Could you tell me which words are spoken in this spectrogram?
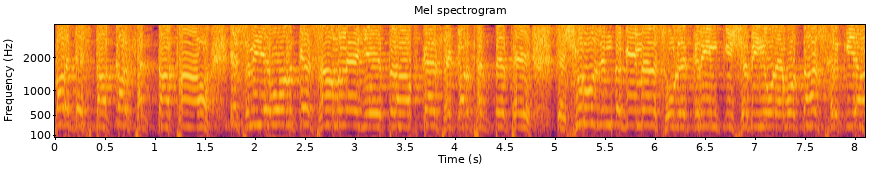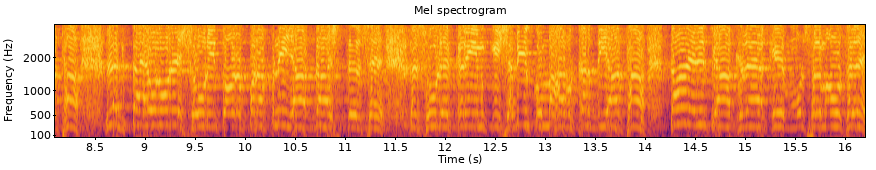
برگشتہ کر سکتا تھا۔ اس لیے وہ ان کے سامنے یہ اعتراف کیسے کر سکتے تھے کہ شروع زندگی میں رسول کریم کی شبی انہیں متاثر کیا تھا؟ لگتا ہے انہوں نے شوری طور پر اپنی یادداشت سے رسول کریم کی شبی کو محو کر دیا تھا۔ پہ آخر کہ مسلمان سے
